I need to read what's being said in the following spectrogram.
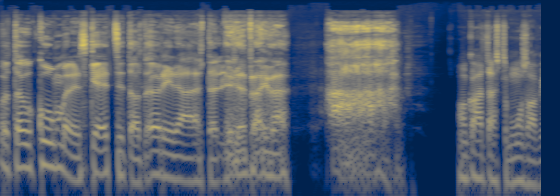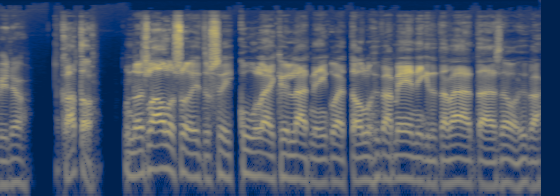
Mutta kun kummelin sketsi tuolta örinäästä, päivä. Ah. Onkohan tästä musavideo? Kato. Mun noissa laulusuositus kuulee kyllä, että, niin kuin, että on ollut hyvä meininki tätä vääntää ja se on hyvä.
